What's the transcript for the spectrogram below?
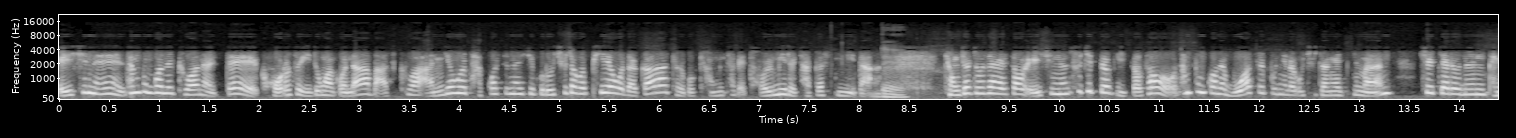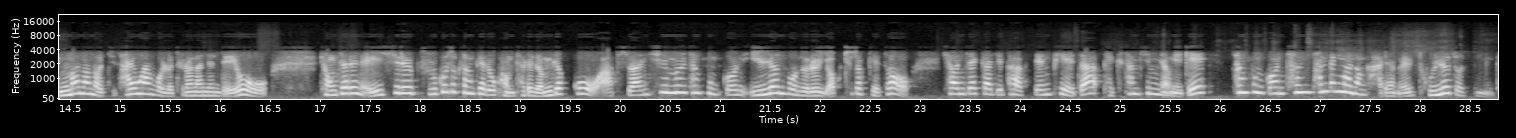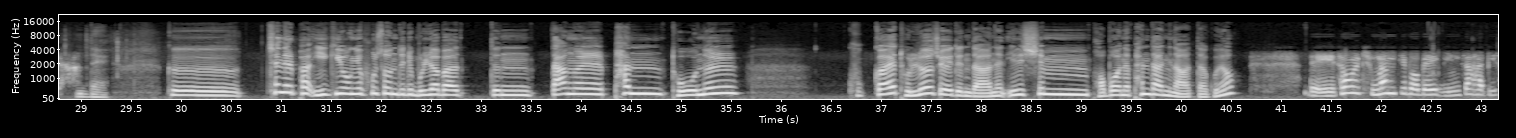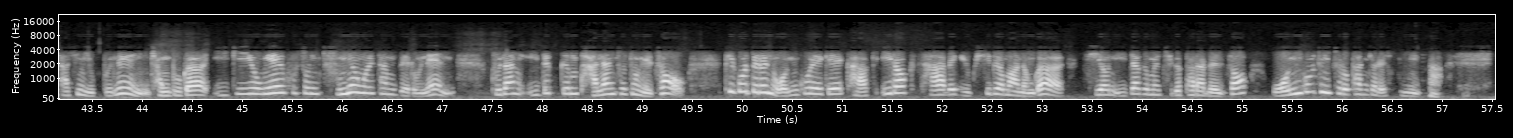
A씨는 상품권을 교환할 때 걸어서 이동하거나 마스크와 안경을 바꿔 쓰는 식으로 추적을 피해오다가 결국 경찰에 덜미를 잡혔습니다. 네. 경찰 조사에서 A씨는 수집벽이 있어서 상품권을 모았을 뿐이라고 주장했지만 실제로는 100만 원어치 사용한 걸로 드러났는데요. 경찰은 A씨를 불구속 상태로 검찰에 넘겼고 압수한 실물 상품권 1년 번호를 역추적해서 현재까지 파악된 피해자 130명에게 상품권 1,300만 원 가량을 돌려줬습니다. 네. 그 채널파 이기용의 후손들이 물려받은 땅을 판 돈을 국가에 돌려줘야 된다는 1심 법원의 판단이 나왔다고요? 네, 서울중앙지법의 민사합의 46부는 정부가 이기용의 후손 2명을 상대로 낸 부당 이득금 반환 소송에서 피고들은 원고에게 각 1억 460여만 원과 지연 이자금을 지급하라면서 원고 승수로 판결했습니다.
